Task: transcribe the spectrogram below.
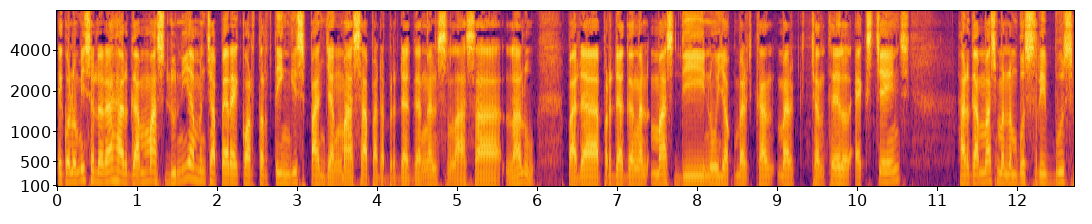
ekonomi, saudara, harga emas dunia mencapai rekor tertinggi sepanjang masa pada perdagangan Selasa lalu. Pada perdagangan emas di New York Mercantile Exchange, harga emas menembus 1.900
